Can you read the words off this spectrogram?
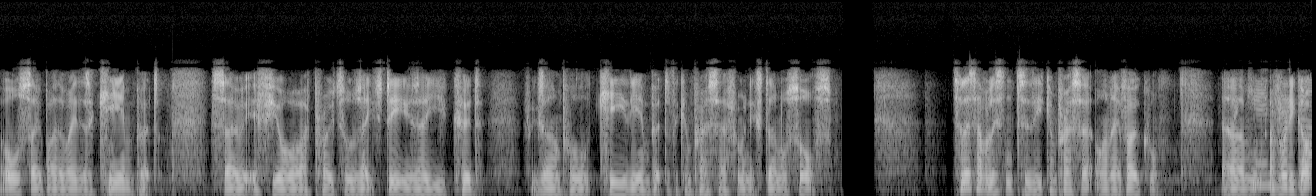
Also, by the way, there's a key input. So if you're a Pro Tools HD user, you could, for example, key the input to the compressor from an external source. So let's have a listen to the compressor on a vocal. Um, I've already got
